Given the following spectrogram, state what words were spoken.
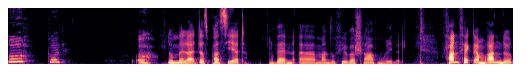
Oh Gott. Oh, nur mir leid, das passiert, wenn äh, man so viel über Schlafen redet. Fun Fact am Rande:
